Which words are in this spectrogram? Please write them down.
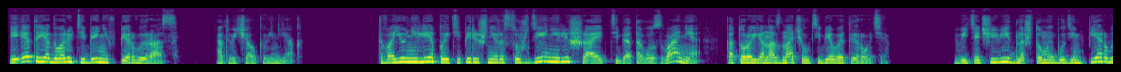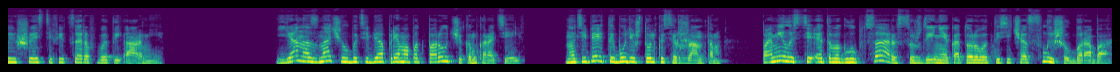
И это я говорю тебе не в первый раз», — отвечал Ковиньяк. Твое нелепое теперешнее рассуждение лишает тебя того звания, которое я назначил тебе в этой роте. Ведь очевидно, что мы будем первые шесть офицеров в этой армии. Я назначил бы тебя прямо под поручиком, Каратель, но теперь ты будешь только сержантом. По милости этого глупца, рассуждение которого ты сейчас слышал, Бараба,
